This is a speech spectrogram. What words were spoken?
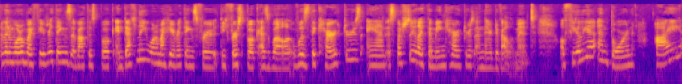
And then one of my favorite things about this book and definitely one of my favorite things for the first book as well was the characters and especially like the main characters and their development. Ophelia and Thorn, I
